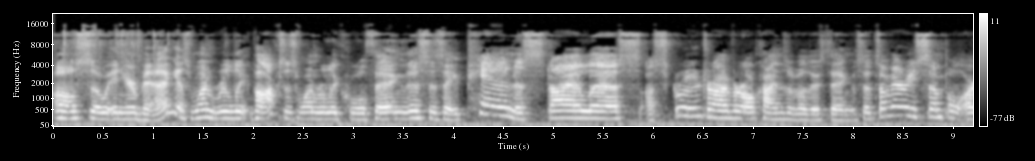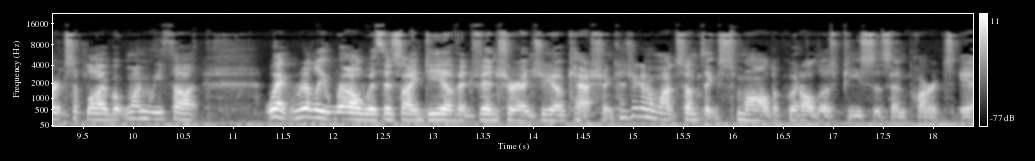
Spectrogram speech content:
also in your bag is one really box is one really cool thing. This is a pin, a stylus, a screwdriver, all kinds of other things. It's a very simple art supply, but one we thought went really well with this idea of adventure and geocaching because you're going to want something small to put all those pieces and parts in.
